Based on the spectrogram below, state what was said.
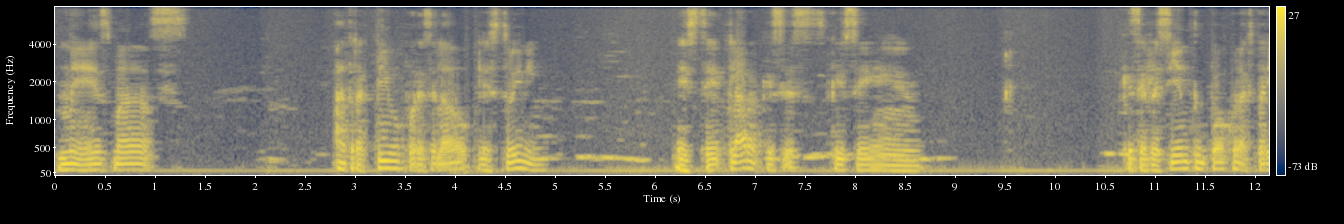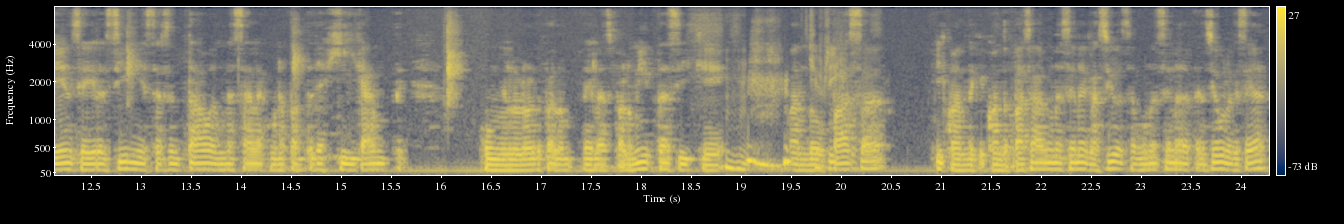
me es más atractivo por ese lado el streaming. Este, claro que se, que se que se resiente un poco la experiencia de ir al cine y estar sentado en una sala con una pantalla gigante con el olor de, de las palomitas y que cuando pasa y cuando, que cuando pasa alguna escena graciosa, alguna escena de tensión, lo que sea,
